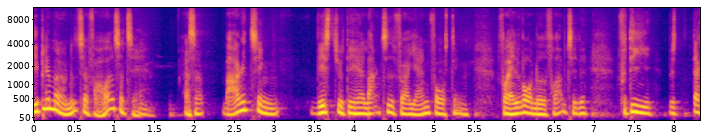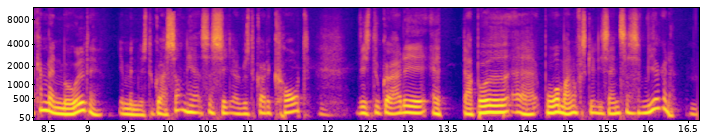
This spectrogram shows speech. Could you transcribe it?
det bliver man jo nødt til at forholde sig til. Altså, marketing vidste jo det her lang tid før hjerneforskningen for alvor nåede frem til det. Fordi hvis, der kan man måle det. Jamen, hvis du gør sådan her, så sælger du. Hvis du gør det kort, mm. hvis du gør det, at der både er, bruger mange forskellige sanser, så virker det. Mm.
